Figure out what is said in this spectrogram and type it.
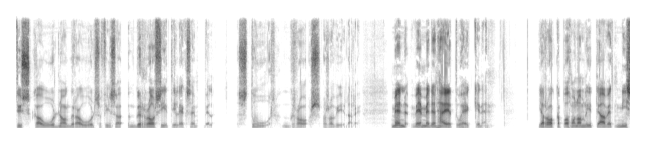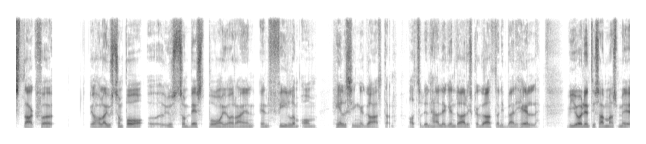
tyska ord, några ord, så finns det grossi till exempel, stor, grås och så vidare. Men vem är den här Eetu Häkkinen? Jag råkade på honom lite av ett misstag för jag håller just som, på, just som bäst på att göra en, en film om Hälsingegatan, alltså den här legendariska gatan i Berghäll. Vi gör den tillsammans med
